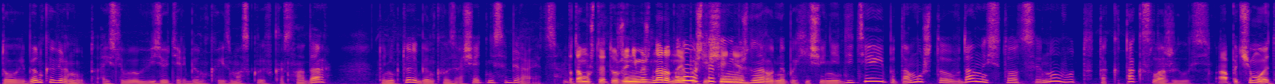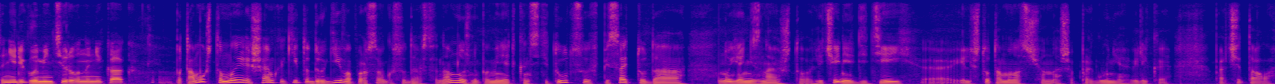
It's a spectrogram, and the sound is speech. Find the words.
то ребенка вернут. А если вы увезете ребенка из Москвы в Краснодар, то никто ребенка возвращать не собирается. Потому что это уже не международное потому похищение. что это не международное похищение детей, потому что в данной ситуации, ну вот так, так сложилось. А почему это не регламентировано никак? Потому что мы решаем какие-то другие вопросы в государстве. Нам нужно поменять конституцию, вписать туда, ну я не знаю что, лечение детей э, или что там у нас еще наша прыгунья великая прочитала.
